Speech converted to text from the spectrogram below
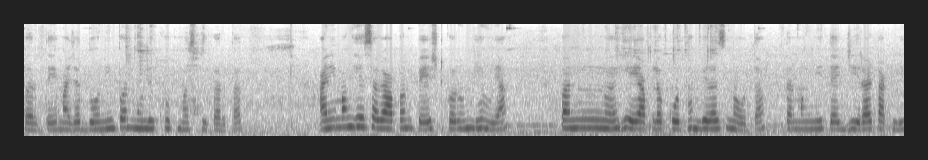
करते. माझ्या दोन्ही पण मुली खूप मस्ती करतात. आणि मग हे सगळं आपण पेस्ट करून घेऊया. पण हे आपलं कोथिंबीरच नव्हतं तर मग मी त्यात जिरा टाकली.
